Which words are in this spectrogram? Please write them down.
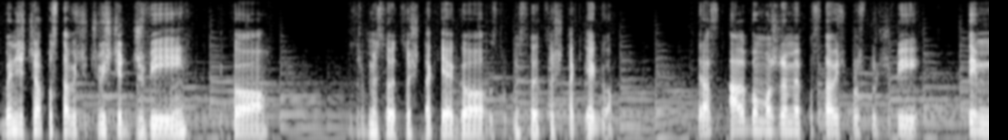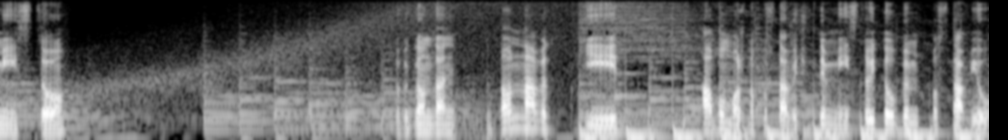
będzie trzeba postawić oczywiście drzwi, tylko zróbmy sobie coś takiego, zróbmy sobie coś takiego. Teraz albo możemy postawić po prostu drzwi w tym miejscu. To wygląda, no nawet git. Albo można postawić w tym miejscu i to bym postawił,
